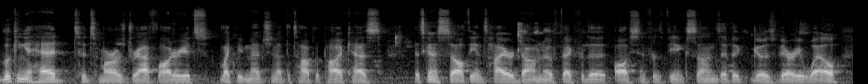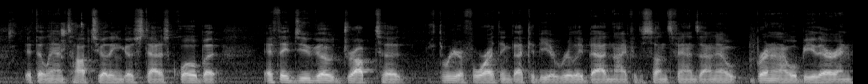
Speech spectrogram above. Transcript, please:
looking ahead to tomorrow's draft lottery, it's like we mentioned at the top of the podcast, it's going to sell the entire domino effect for the offseason for the Phoenix Suns. If it goes very well, if they land top two, I think it goes status quo. But if they do go drop to three or four, I think that could be a really bad night for the Suns fans. I know Brennan and I will be there, and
